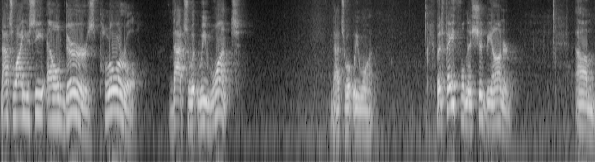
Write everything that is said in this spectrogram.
That's why you see elders, plural. That's what we want. That's what we want. But faithfulness should be honored. Um,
